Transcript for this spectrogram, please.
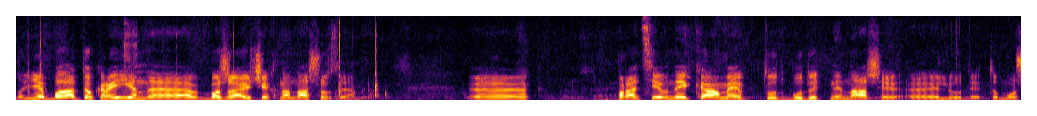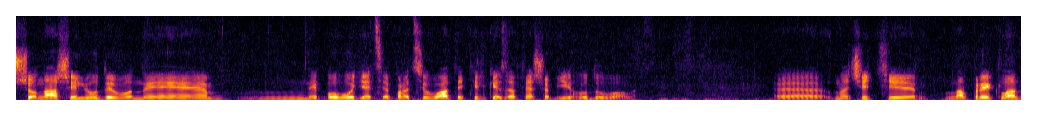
ну, є багато країн, е, бажаючих на нашу землю. Е, Працівниками тут будуть не наші люди, тому що наші люди вони не погодяться працювати тільки за те, щоб їх годували. Значить, наприклад,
